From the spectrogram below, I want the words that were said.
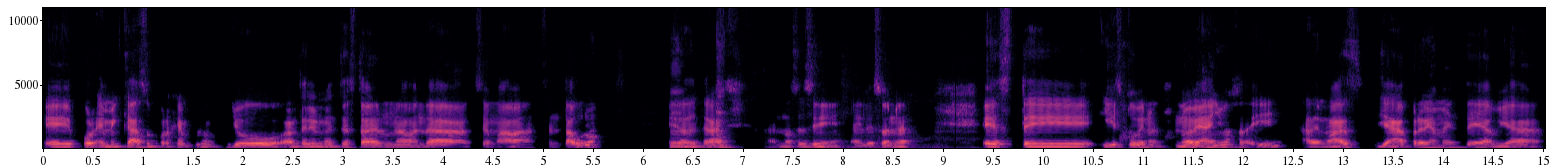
Eh, por, en mi caso, por ejemplo, yo anteriormente estaba en una banda que se llamaba Centauro, era de trash, no sé si ahí le suena. Este, y estuve nueve años ahí, Además, ya previamente había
